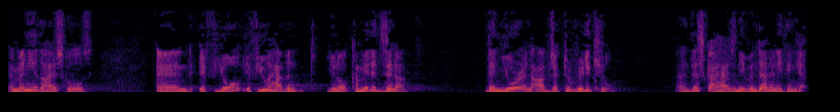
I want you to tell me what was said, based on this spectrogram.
and many of the high schools, and if, you if you haven't you know, committed zina, then you're an object of ridicule. And this guy hasn't even done anything yet.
